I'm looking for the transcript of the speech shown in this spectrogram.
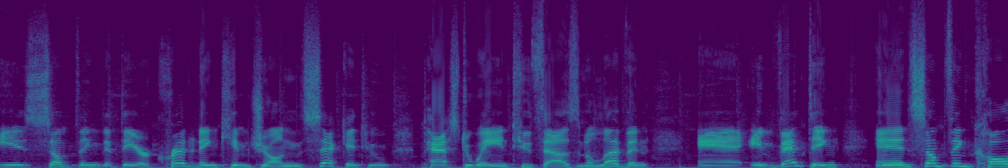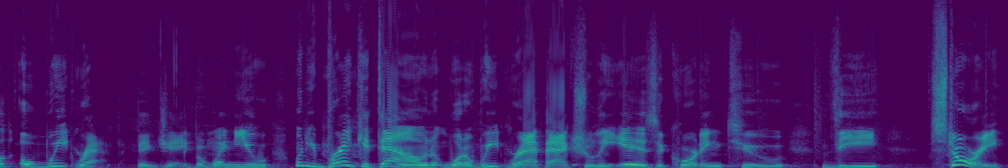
is something that they are crediting Kim Jong Il, who passed away in 2011, and inventing, and something called a wheat wrap. Big J. But when you when you break it down, what a wheat wrap actually is, according to the story,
